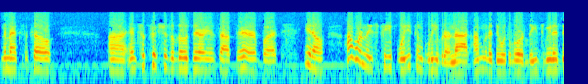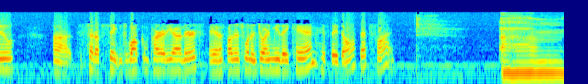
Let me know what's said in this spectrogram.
New Mexico, uh, and took pictures of those areas out there. But you know, I'm one of these people. You can believe it or not. I'm going to do what the Lord leads me to do. Uh, to set up Satan's welcome party on earth, and if others want to join me, they can. If they don't, that's fine. Um,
